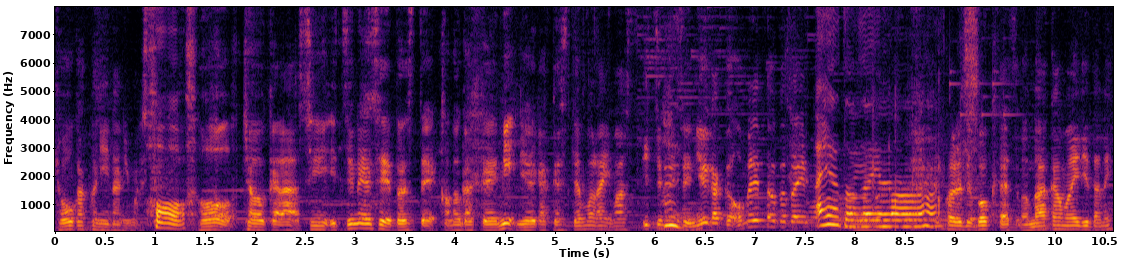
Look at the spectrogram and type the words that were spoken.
共学になりました。ほう。そう、今日から新1年生としてこの学園に入学してもらいます。1年生入学おめでとうございます。ありがとうございます。これで僕たちの仲間入りだね。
